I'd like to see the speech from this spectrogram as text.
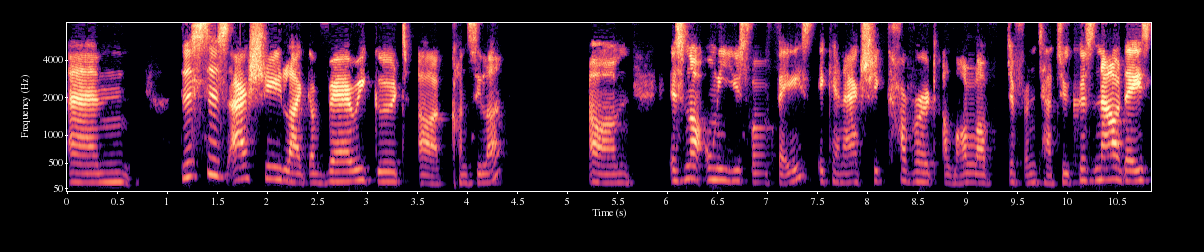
and this is actually like a very good uh, concealer. Um, it's not only used for face, it can actually cover a lot of different tattoo. Because nowadays,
